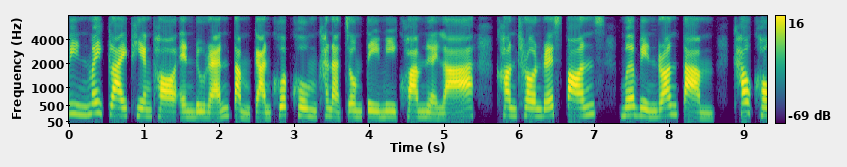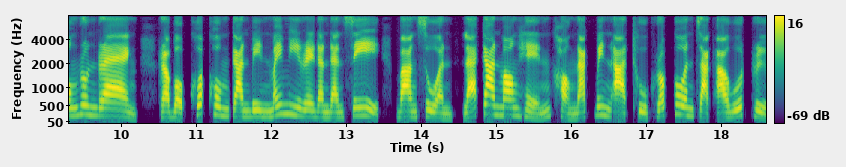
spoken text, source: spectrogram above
บินไม่ไกลเพียงพอ Endurance ต่ำการควบคุมขณะโจมตีมีความเหนื่อยล้า Control Response เมื่อบินร่อนต่ำ เข้าโค้งรุนแรง ระบบควบคุมการบินไม่มี redundancy บางส่วน และการมองเห็นของนักบินอาจถูกรบกวนจากอาวุธหรือ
